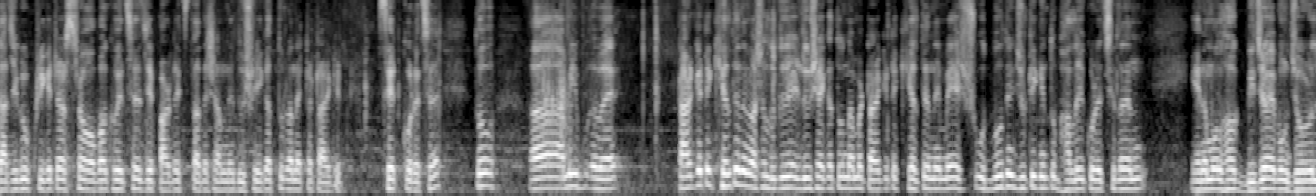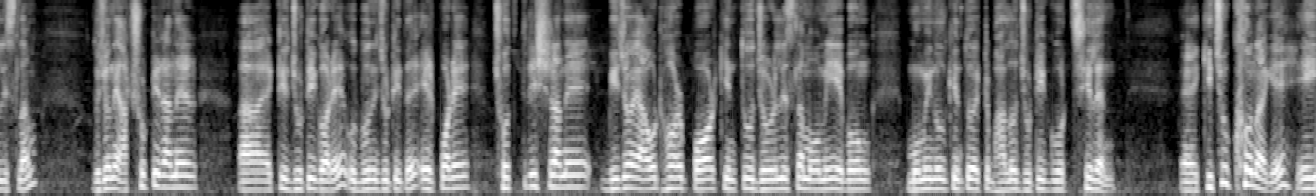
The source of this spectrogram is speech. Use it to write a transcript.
গাজী গ্রুপ ক্রিকেটার্সরাও অবাক হয়েছে যে পার্টেক্স তাদের সামনে দুশো একাত্তর রান একটা টার্গেট সেট করেছে। তো আমি টার্গেটে খেলতে নেমে আসলে দুশো একাত্তর নামের টার্গেটে খেলতে নেমে উদ্বোধনী জুটি কিন্তু ভালোই করেছিলেন এনামুল হক, বিজয় এবং জহুরুল ইসলাম। দুজনে আটষট্টি রানের একটি জুটি গড়ে, উদ্বোধনী জুটিতে। এরপরে ছত্রিশ রানে বিজয় আউট হওয়ার পর কিন্তু জহুরুল ইসলাম, অমি এবং মুমিনুল কিন্তু একটা ভালো জুটি গড়ছিলেন। কিছুক্ষণ আগে এই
